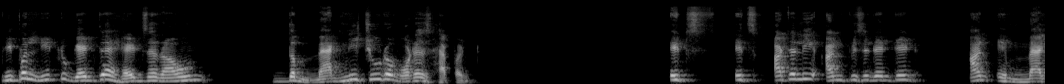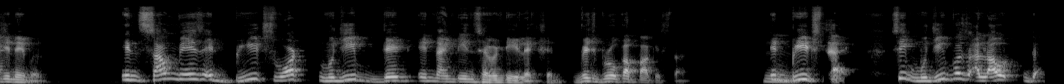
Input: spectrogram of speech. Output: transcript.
people need to get their heads around the magnitude of what has happened it's it's utterly unprecedented, unimaginable in some ways it beats what Mujib did in 1970 election, which broke up Pakistan. Hmm. It beats that. See, Mujib was allowed, the,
